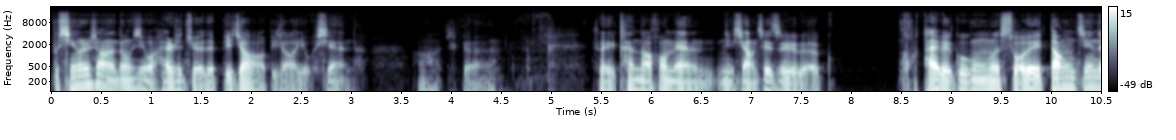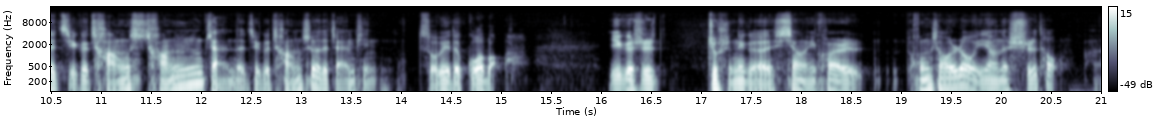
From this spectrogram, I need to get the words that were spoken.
不形而上的东西，我还是觉得比较比较有限的。啊，这个，所以看到后面，你想这这个台北故宫的所谓当今的几个常常展的这个常设的展品，所谓的国宝，一个是就是那个像一块红烧肉一样的石头啊，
